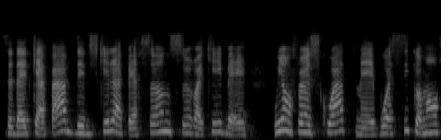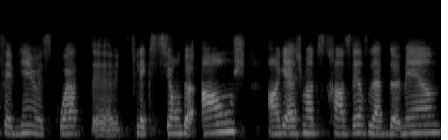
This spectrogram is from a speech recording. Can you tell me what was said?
c'est d'être capable d'éduquer la personne sur, OK, ben oui, on fait un squat, mais voici comment on fait bien un squat. Euh, flexion de hanche, engagement du transverse de l'abdomen,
